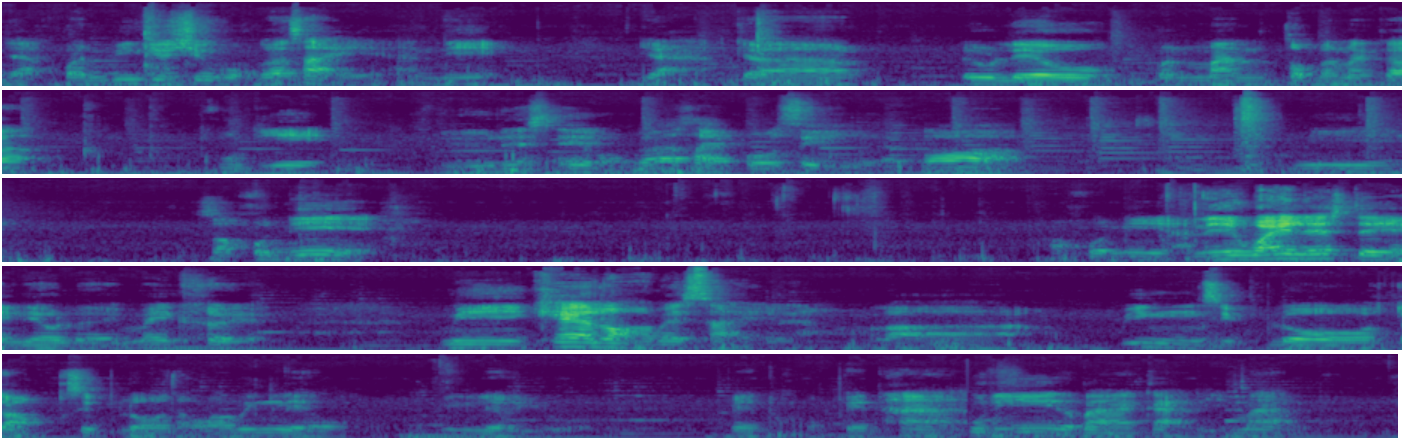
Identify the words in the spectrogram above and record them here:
อยากวันวิ่งชิวๆผมก็ใส่อันนี้ อยากจะเร็วๆมันๆตบมันๆก็คู่นี้หรือเลสเตผมก็ใส่โปรสี่แล้วก็มีซอคูนี่ซอคูนี่อันนี้ไว้เลสเตอย่างเดียวเลย ไม่เคย มีแค่รอเอาไปใส่เอ่อ วิ่ง 10 โลจอก 10 โล แต่ว่าวิ่งเร็ว วิ่งเร็วอยู่เพจหกเพจห้าคู่นี้ระบายอากาศดีมากโฟ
